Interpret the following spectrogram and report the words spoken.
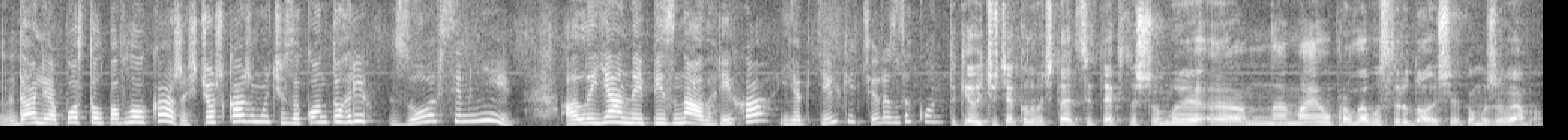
далі апостол Павло каже, що ж кажемо, чи закон то гріх? Зовсім ні. Але я не пізнав гріха, як тільки через закон. Таке відчуття, коли ви читаєте ці тексти, що ми е, маємо проблему з середовища, в якому живемо.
